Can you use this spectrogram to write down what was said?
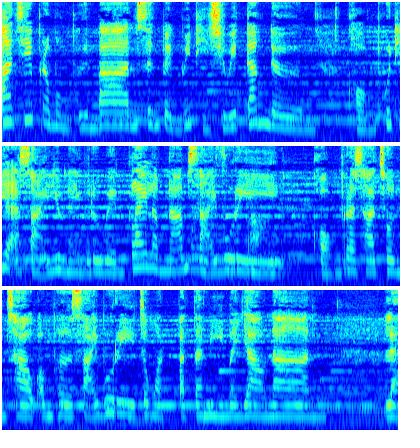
อาชีพประมงพื้นบ้านซึ่งเป็นวิถีชีวิตดั้งเดิม ของผู้ที่อาศัยอยู่ในบริเวณใกล้ลำน้ำสายบุรี ของประชาชนชาวอำเภอสายบุรีจังหวัดปัตตานีมายาวนาน และ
